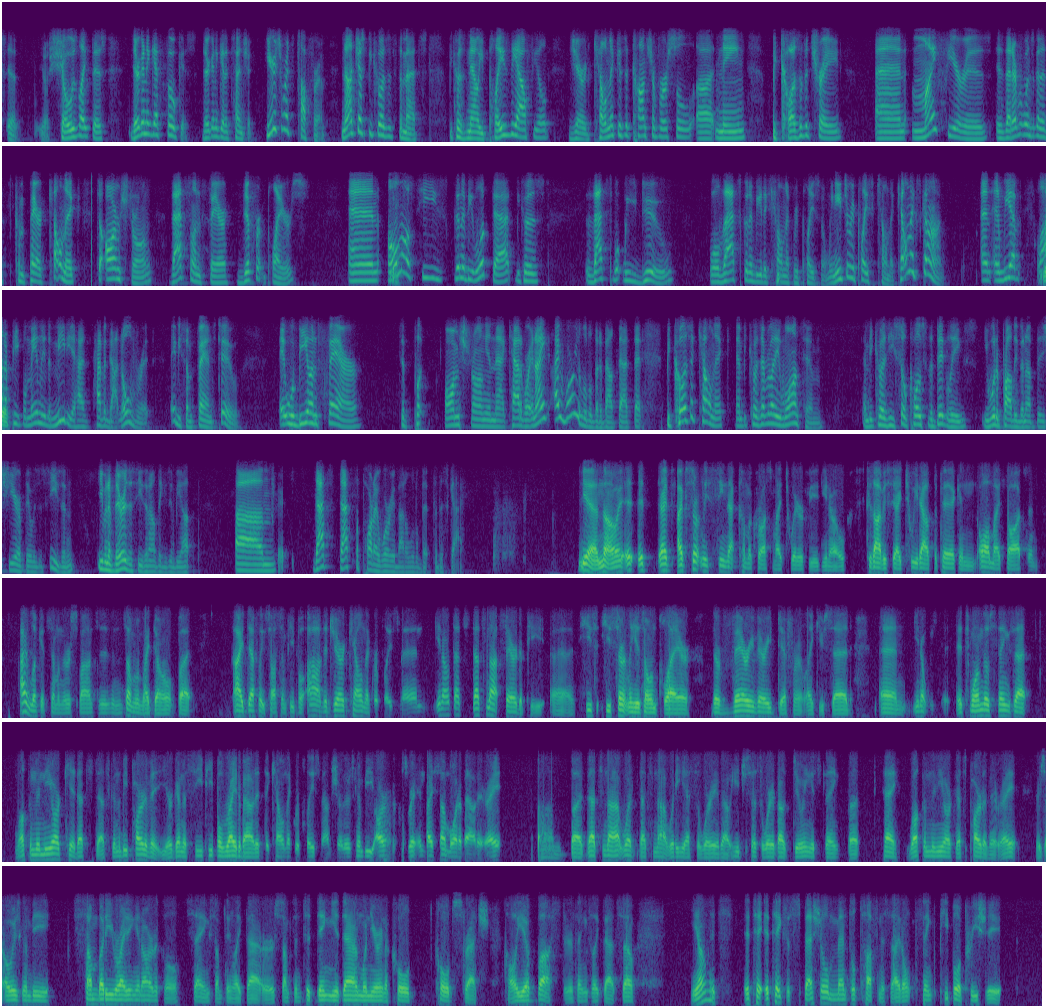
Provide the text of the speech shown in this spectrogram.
uh, you know, shows like this, they're going to get focus. They're going to get attention. Here's where it's tough for him. Not just because it's the Mets, because now he plays the outfield. Jarred Kelenic is a controversial uh, name because of the trade. And my fear is is that everyone's going to compare Kelenic to Armstrong. That's unfair. Different players, and hmm. almost he's going to be looked at because that's what we do. Well, that's going to be the Kelenic replacement. We need to replace Kelenic. Kelenic's gone, and and we have a lot of hmm. people, mainly the media, has, haven't gotten over it. Maybe some fans too. It would be unfair to put Armstrong in that category. And I, I worry a little bit about that, that because of Kelenic and because everybody wants him and because he's so close to the big leagues, he would have probably been up this year if there was a season. Even if there is a season, I don't think he's going to be up. Um, that's that's the part I worry about a little bit for this guy. Yeah, no, it, it I've, I've certainly seen that come across my Twitter feed. You know, because obviously I tweet out the pick and all my thoughts, and I look at some of the responses, and some of them I don't. But I definitely saw some people, oh, the Jarred Kelenic replacement. And, you know, that's that's not fair to Pete. Uh, he's he's certainly his own player. They're very very different, like you said. And you know, it's one of those things that welcome to New York, kid. That's that's going to be part of it. You're going to see people write about it. The Kelenic replacement. I'm sure there's going to be articles written by someone about it, right? Um, but that's not what that's not what he has to worry about. He just has to worry about doing his thing. But hey, welcome to New York. That's part of it, right? There's always going to be somebody writing an article saying something like that, or something to ding you down when you're in a cold cold stretch, call you a bust, or things like that. So, you know, it's it ta- it takes a special mental toughness that I don't think people appreciate.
